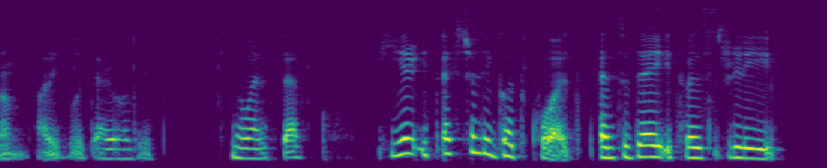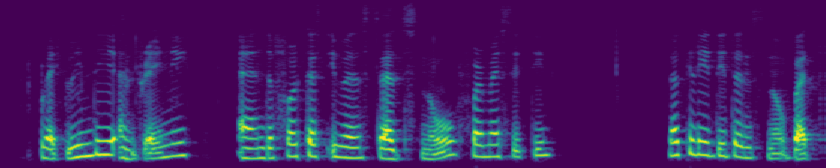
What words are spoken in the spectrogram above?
from Hollywood are all with snow and stuff. Here it actually got cold, and today it was really like windy and rainy, and the forecast even said snow for my city. Luckily, it didn't snow, but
